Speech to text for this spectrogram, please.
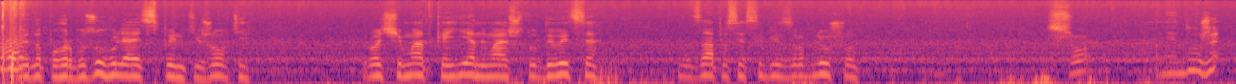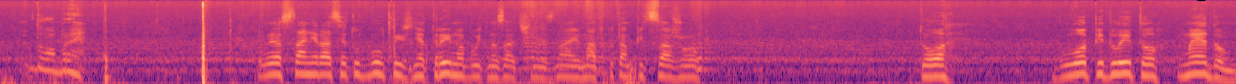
Видно, по горбузу гуляють спинки жовті. Коротше, матка є, немає що тут дивитися. Запис я собі зроблю, що, що не дуже добре. Коли останній раз я тут був тижня три, мабуть, назад, чи не знаю, матку там підсаджував, то було підлито медом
